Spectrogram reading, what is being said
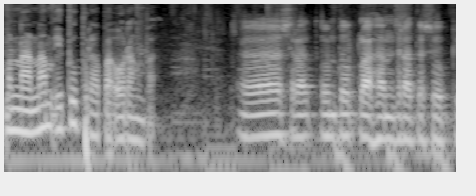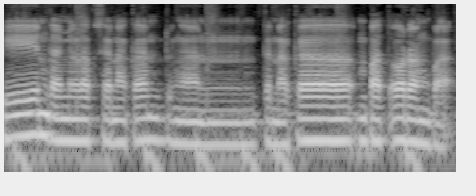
menanam itu berapa orang, Pak? Uh, serat, untuk lahan 100 ubin kami laksanakan dengan tenaga empat orang, Pak.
